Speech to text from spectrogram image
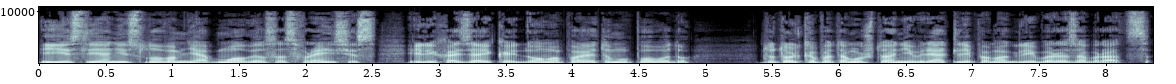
И если я ни словом не обмолвился с Фрэнсис или хозяйкой дома по этому поводу, то только потому, что они вряд ли помогли бы разобраться.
